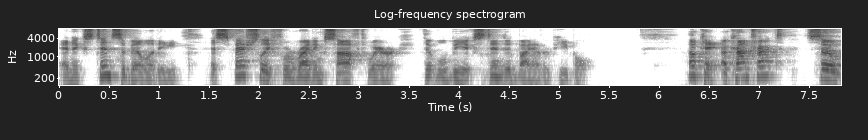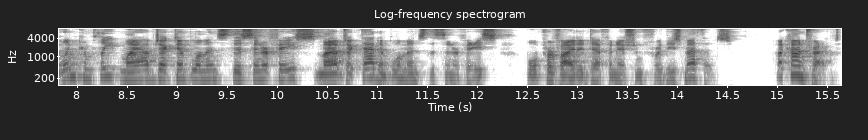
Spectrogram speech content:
and extensibility, especially for writing software that will be extended by other people. Okay, a contract. So when complete, my object implements this interface, my object that implements this interface will provide a definition for these methods. A contract.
